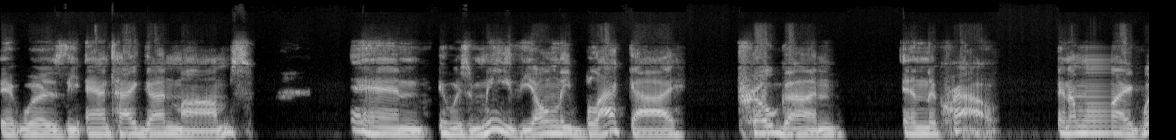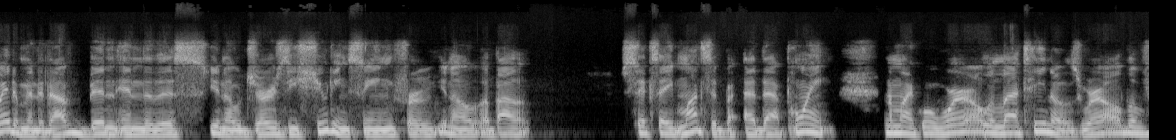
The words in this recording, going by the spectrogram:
It was the anti gun moms, and it was me, the only black guy pro gun in the crowd. And I'm like, wait a minute, I've been into this, you know, Jersey shooting scene for, you know, about six, eight months at, at that point. And I'm like, well, where are all the Latinos? Where are all the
